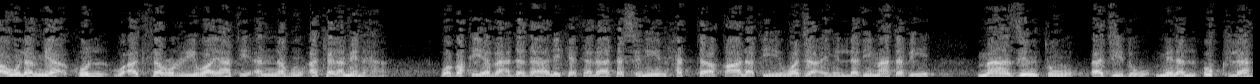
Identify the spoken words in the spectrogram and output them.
أو لم يأكل وأكثر الروايات أنه أكل منها وبقي بعد ذلك ثلاث سنين حتى قال في وجعه الذي مات فيه ما زلت أجد من الأكلة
